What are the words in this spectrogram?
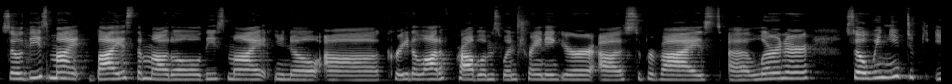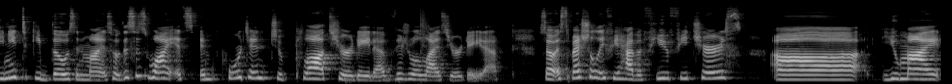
So these might bias the model. These might you know uh, create a lot of problems when training your uh, supervised uh, learner. So we need to you need to keep those in mind. So this is why it's important to plot your data visualize your data. So especially if you have a few features uh, you might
